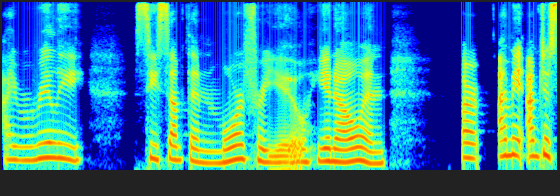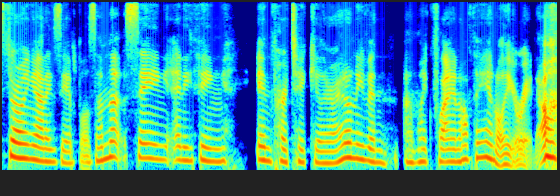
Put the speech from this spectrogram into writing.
I really see something more for you, you know, and or I mean, I'm just throwing out examples. I'm not saying anything in particular. I don't even I'm like flying off the handle here right now.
